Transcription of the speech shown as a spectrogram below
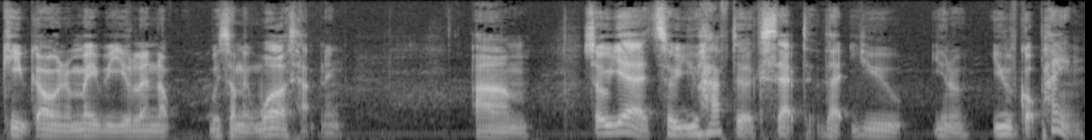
keep going and maybe you'll end up with something worse happening? Um, so yeah, so you have to accept that you you know you've got pain,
